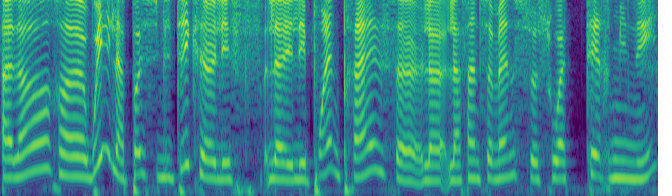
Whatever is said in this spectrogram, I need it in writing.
Alors, euh, oui, la possibilité que les, les, points de presse, la, la fin de semaine, se soient terminés.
